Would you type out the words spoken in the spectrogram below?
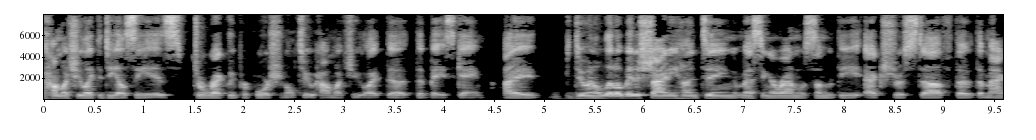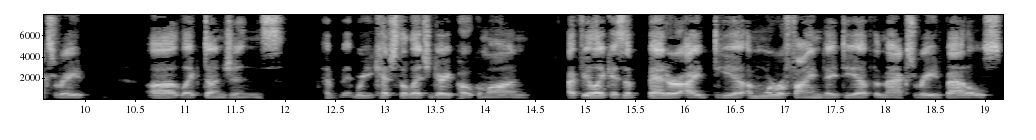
how much you like the DLC is directly proportional to how much you like the, the base game. I doing a little bit of shiny hunting, messing around with some of the extra stuff, the, the max raid, uh, like dungeons have, where you catch the legendary Pokemon. I feel like is a better idea, a more refined idea of the max raid battles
